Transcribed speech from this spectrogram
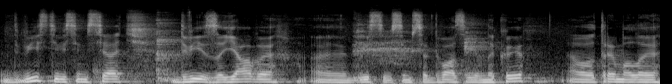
282 заяви, е, 282 заявники отримали е,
